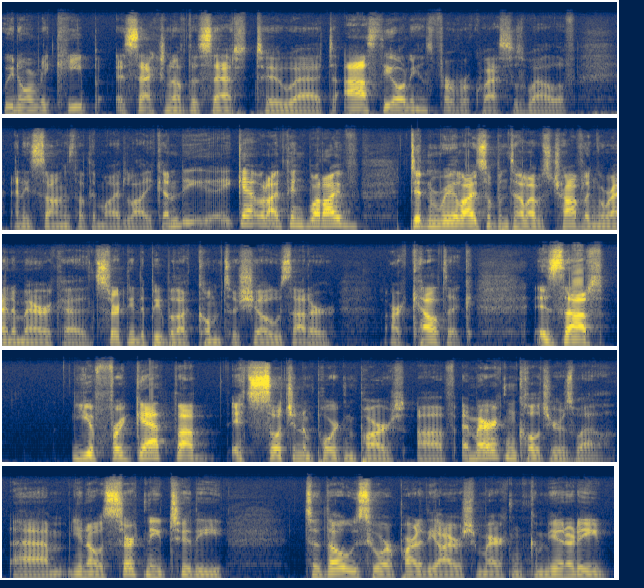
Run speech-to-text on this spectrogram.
we normally keep a section of the set to uh, to ask the audience for requests as well of any songs that they might like. And again I think what I've didn't realize up until I was traveling around America certainly the people that come to shows that are are Celtic is that you forget that it's such an important part of American culture as well. Um, you know certainly to the to those who are part of the Irish American community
